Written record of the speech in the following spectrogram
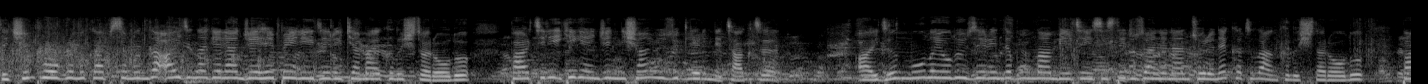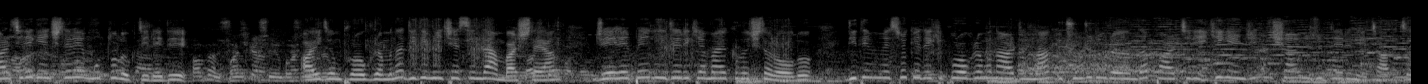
Seçim programı kapsamında Aydın'a gelen CHP lideri Kemal Kılıçdaroğlu, partili iki gencin nişan yüzüklerini taktı. Aydın, Muğla yolu üzerinde bulunan bir tesiste düzenlenen törene katılan Kılıçdaroğlu, partili gençlere mutluluk diledi. Aydın programına Didim ilçesinden başlayan CHP lideri Kemal Kılıçdaroğlu, Didim ve Söke'deki programın ardından 3. durağında partili iki gencin nişan yüzüklerini taktı.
